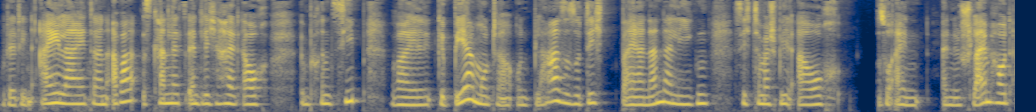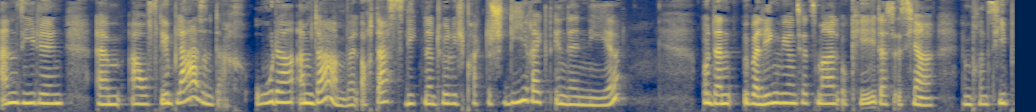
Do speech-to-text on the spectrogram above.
oder den Eileitern, aber es kann letztendlich halt auch im Prinzip, weil Gebärmutter und Blase so dicht beieinander liegen, sich zum Beispiel auch so ein, eine Schleimhaut ansiedeln ähm, auf dem Blasendach oder am Darm, weil auch das liegt natürlich praktisch direkt in der Nähe und dann überlegen wir uns jetzt mal, okay, das ist ja im Prinzip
